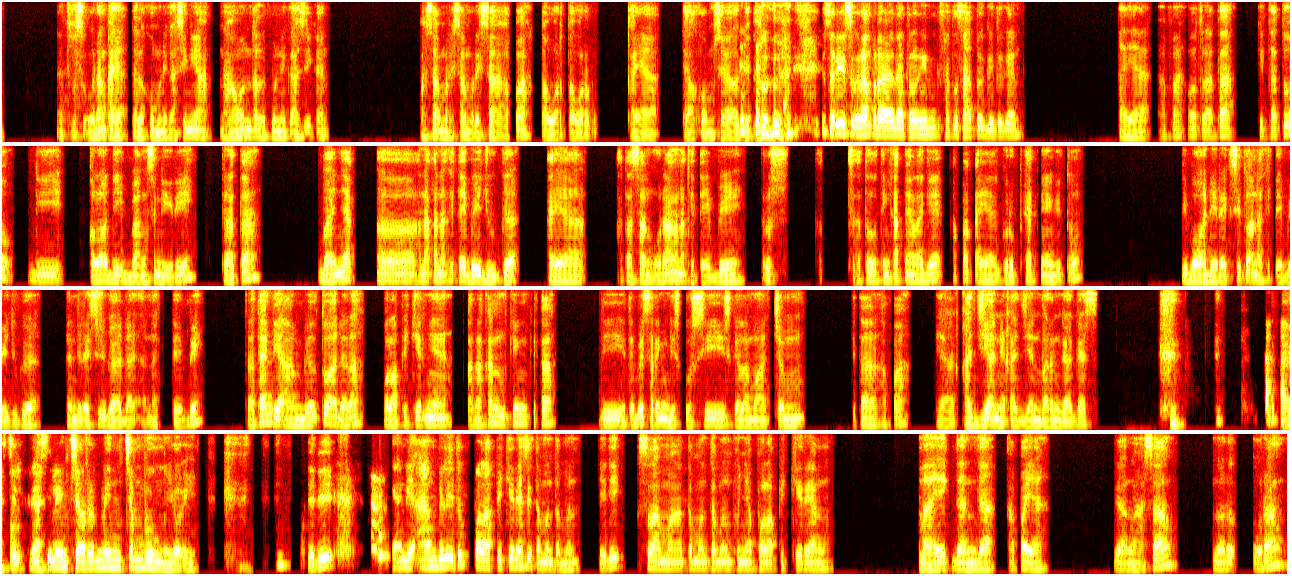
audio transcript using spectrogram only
Nah, terus orang kayak telekomunikasi ini naon telekomunikasi kan. Masa merisa-merisa apa tower-tower kayak Telkomsel gitu. Serius orang pernah datengin satu-satu gitu kan. Kayak apa oh ternyata kita tuh di kalau di bank sendiri ternyata banyak uh, anak-anak ITB juga. Kayak atasan orang anak ITB terus satu tingkatnya lagi apa kayak grup headnya gitu di bawah direksi itu anak ITB juga. Dan direksi juga ada anak ITB ternyata yang dia ambil tuh adalah pola pikirnya. Karena kan mungkin kita di ITB sering diskusi segala macem. Kita apa? Ya kajian ya kajian bareng gagas. Ngasih ngasih lincor mincembung yoi. Jadi yang diambil itu pola pikirnya sih teman-teman. Jadi selama teman-teman punya pola pikir yang baik dan nggak apa ya nggak ngasal menurut orang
